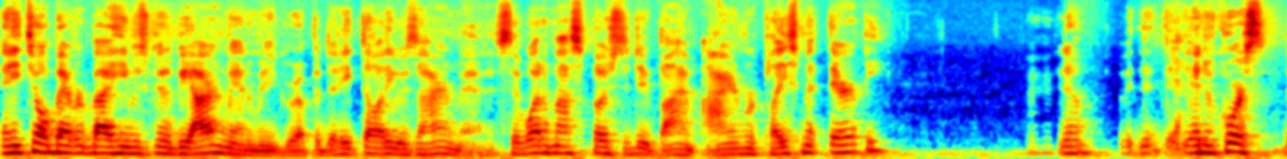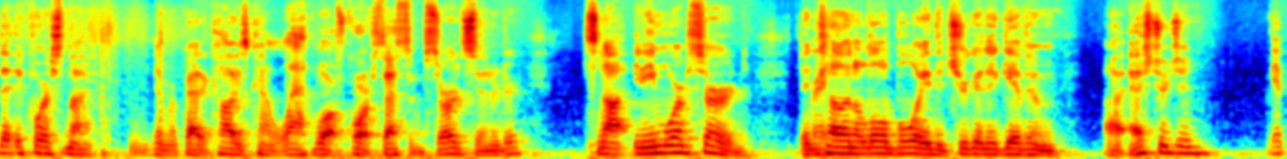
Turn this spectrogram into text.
And he told everybody he was going to be Iron Man when he grew up, but that he thought he was Iron Man. I said, what am I supposed to do? Buy him iron replacement therapy? You know, yeah. and of course, of course, my Democratic colleagues kind of laugh. Well, of course, that's absurd, Senator. It's not any more absurd than Right. telling a little boy that you're going to give him uh, estrogen. Yep.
